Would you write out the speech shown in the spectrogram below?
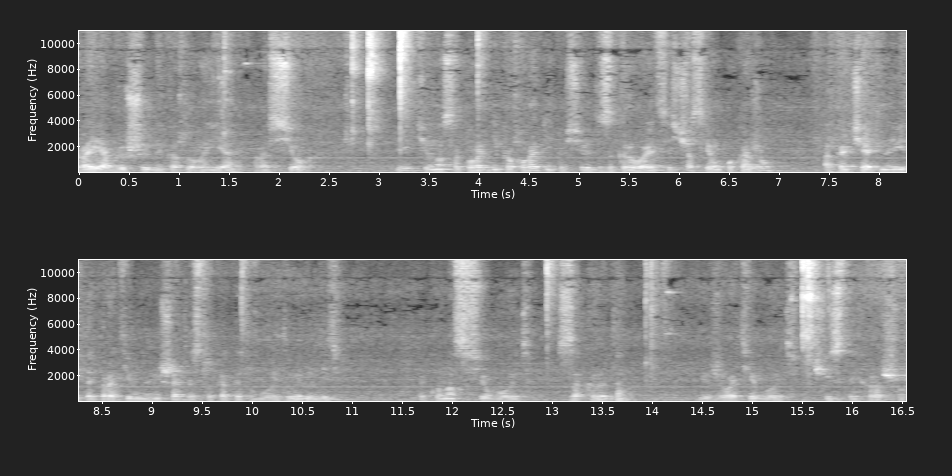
края брюшины, которые я рассек. Видите, у нас аккуратненько-аккуратненько все это закрывается. Сейчас я вам покажу окончательный вид оперативного вмешательства, как это будет выглядеть. Как у нас все будет закрыто и в животе будет чисто и хорошо.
